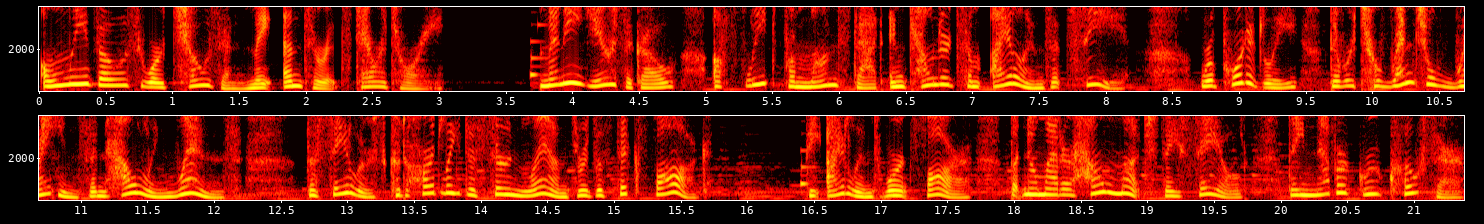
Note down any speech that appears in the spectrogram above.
Only those who are chosen may enter its territory. Many years ago, a fleet from Mondstadt encountered some islands at sea. Reportedly, there were torrential rains and howling winds. The sailors could hardly discern land through the thick fog. The islands weren't far, but no matter how much they sailed, they never grew closer.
